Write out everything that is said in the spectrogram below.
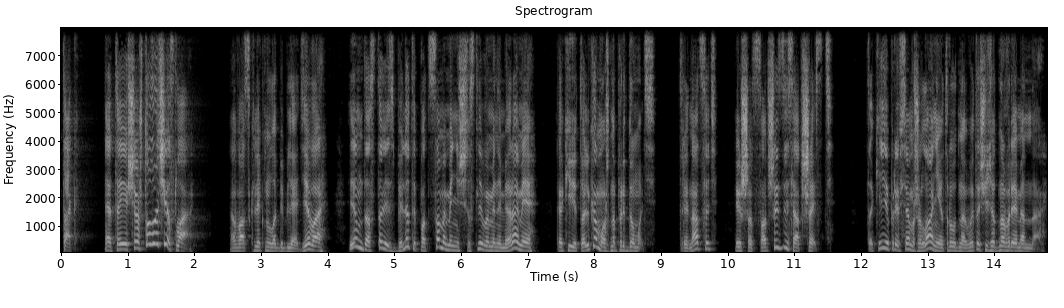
«Так, это ещё что за числа?» Воскликнула библиодева. Им достались билеты под самыми несчастливыми номерами, какие только можно придумать. 13 и 666. Такие при всем желании трудно вытащить одновременно.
